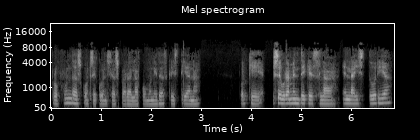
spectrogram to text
profundas consecuencias para la comunidad cristiana, porque seguramente que es la en la historia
